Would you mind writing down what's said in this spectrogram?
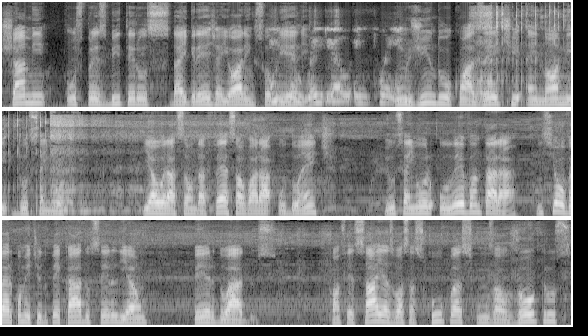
Chame os presbíteros da igreja e orem sobre ele, ungindo-o com azeite em nome do Senhor. E a oração da fé salvará o doente, e o Senhor o levantará. E se houver cometido pecado, ser-lhe-ão perdoados. Confessai as vossas culpas uns aos outros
